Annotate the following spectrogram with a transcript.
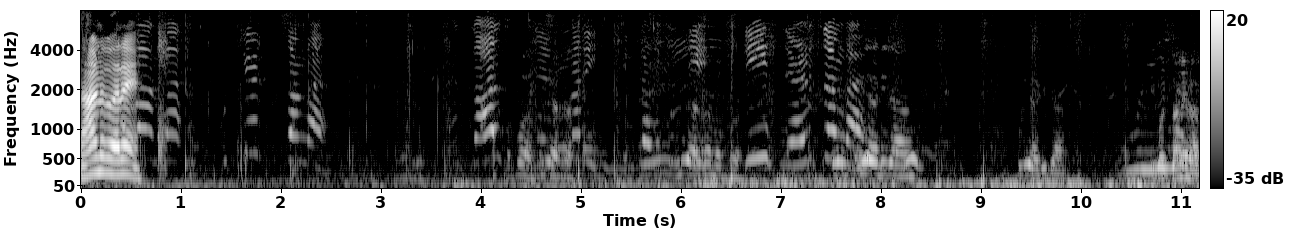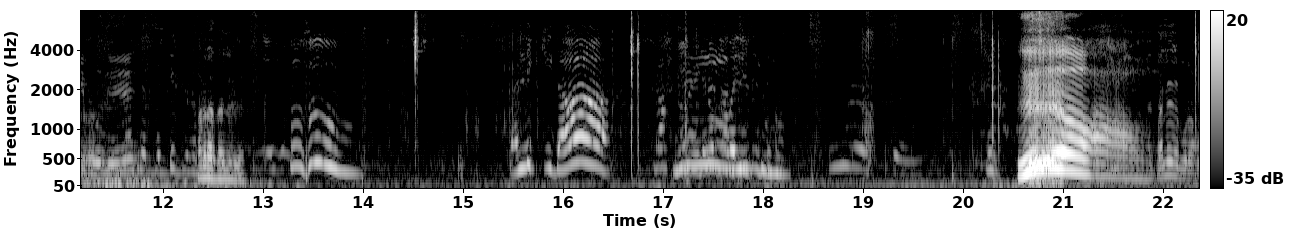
நானும் வரேன். தலையில போடுறோம்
